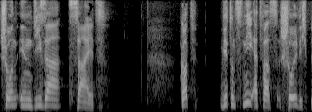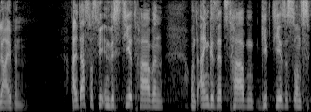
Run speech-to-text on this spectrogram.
schon in dieser Zeit. Gott wird uns nie etwas schuldig bleiben. All das, was wir investiert haben und eingesetzt haben, gibt Jesus uns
